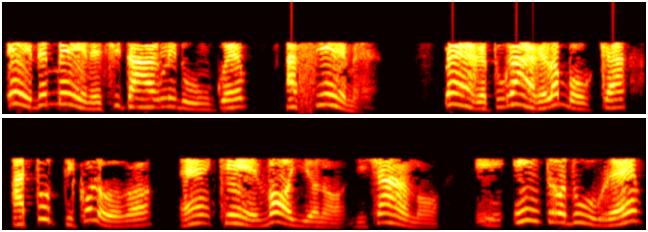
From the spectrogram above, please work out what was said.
ed è bene citarli dunque assieme per turare la bocca a tutti coloro eh, che vogliono, diciamo, introdurre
